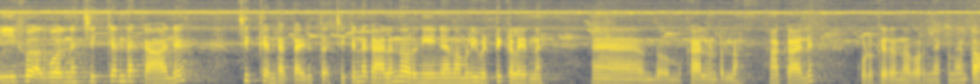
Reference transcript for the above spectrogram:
ബീഫ് അതുപോലെ തന്നെ ചിക്കന്റെ കാൽ ചിക്കന്റെ കഴുത്ത്. ചിക്കന്റെ കാലെന്ന് പറഞ്ഞു കഴിഞ്ഞാൽ നമ്മൾ ഈ വെട്ടിക്കളയുന്ന കാലുണ്ടല്ലോ ആ കാൽ കൊടുക്കരുതെന്നാണ് പറഞ്ഞേക്കണേ കേട്ടോ.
